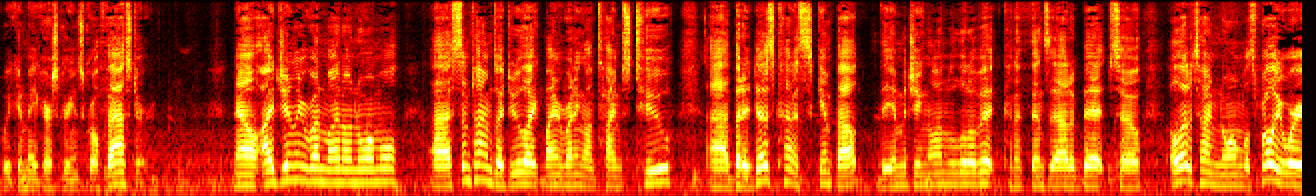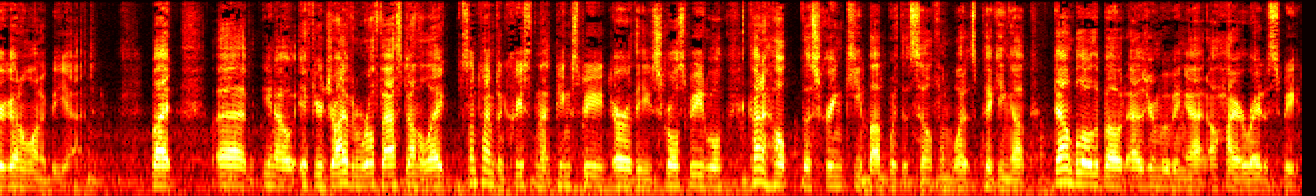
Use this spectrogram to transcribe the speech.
we can make our screen scroll faster. Now, I generally run mine on normal. Uh, sometimes I do like mine running on times two, uh, but it does kind of skimp out the imaging on a little bit, kind of thins it out a bit. So a lot of time normal is probably where you're going to want to be at. But uh, you know, if you're driving real fast down the lake, sometimes increasing that ping speed or the scroll speed will kind of help the screen keep up with itself and what it's picking up down below the boat as you're moving at a higher rate of speed.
